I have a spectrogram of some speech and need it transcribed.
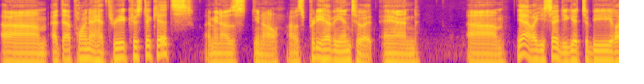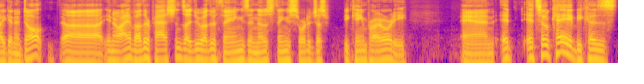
Um, at that point, I had three acoustic kits. I mean, I was, you know, I was pretty heavy into it, and um, yeah, like you said, you get to be like an adult. Uh, you know, I have other passions. I do other things, and those things sort of just became priority. And it it's okay because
